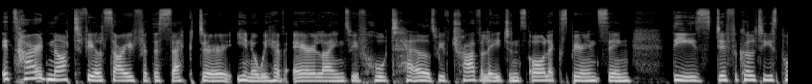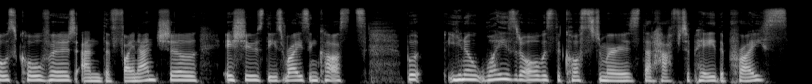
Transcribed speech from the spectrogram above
it's hard not to feel sorry for the sector. You know, we have airlines, we have hotels, we have travel agents all experiencing these difficulties post COVID and the financial issues, these rising costs. But, you know, why is it always the customers that have to pay the price?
